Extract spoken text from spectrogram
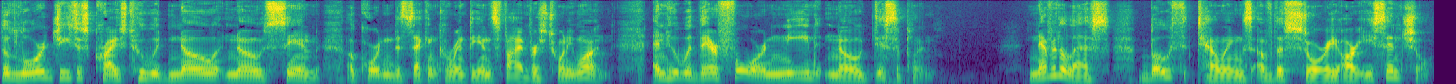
the Lord Jesus Christ, who would know no sin, according to 2 Corinthians 5, verse 21, and who would therefore need no discipline. Nevertheless, both tellings of the story are essential.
